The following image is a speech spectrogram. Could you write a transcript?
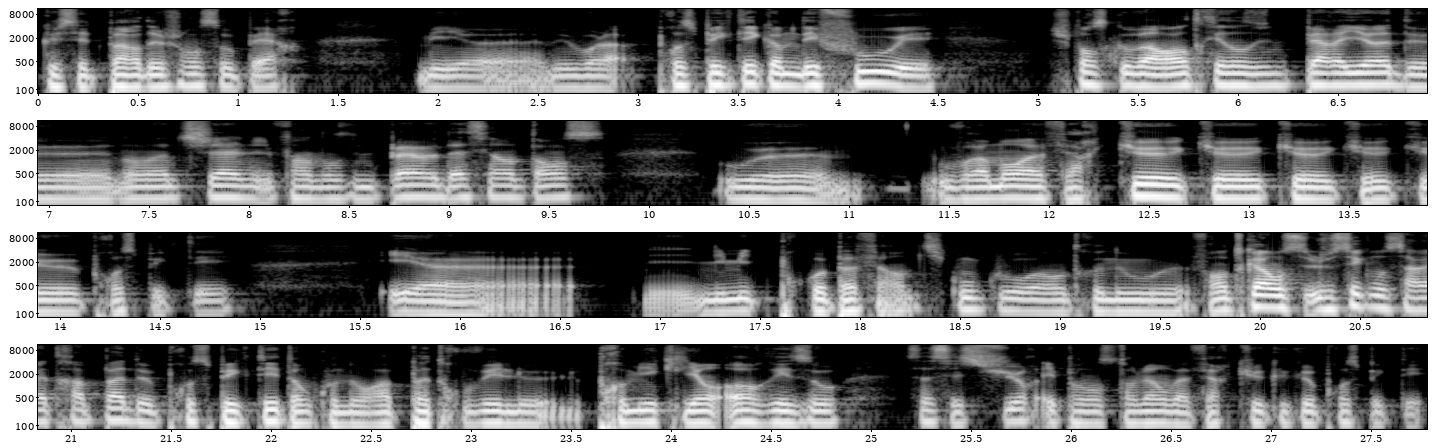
que cette part de chance opère. Mais, euh, mais voilà, prospecter comme des fous et je pense qu'on va rentrer dans une période, dans un challenge, enfin dans une période assez intense où, où vraiment à faire que, que, que, que, que prospecter. Et, limite pourquoi pas faire un petit concours entre nous enfin en tout cas je sais qu'on s'arrêtera pas de prospecter tant qu'on n'aura pas trouvé le, premier client hors réseau. Ça c'est sûr. Et pendant ce temps là on va faire que que, que prospecter.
